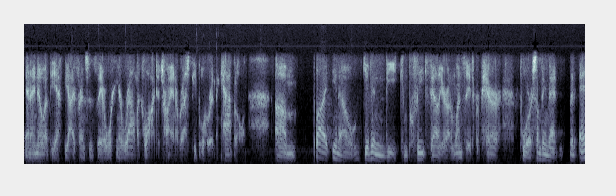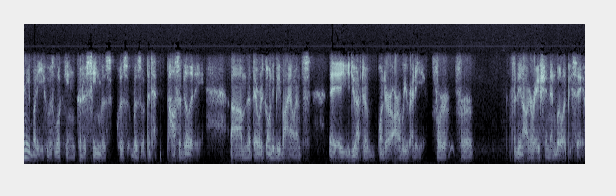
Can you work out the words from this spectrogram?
And I know at the FBI, for instance, they are working around the clock to try and arrest people who are in the Capitol. Um, but, you know, given the complete failure on Wednesday to prepare for something that, that anybody who was looking could have seen was, was, was a possibility um, that there was going to be violence, eh, you do have to wonder, are we ready for, for, for the inauguration and will it be safe?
